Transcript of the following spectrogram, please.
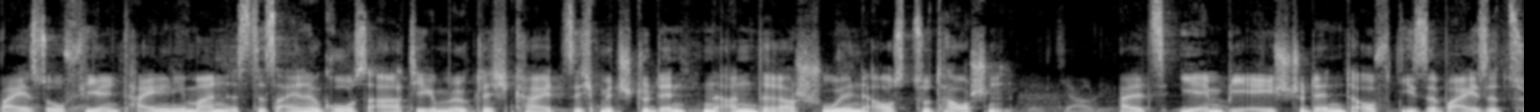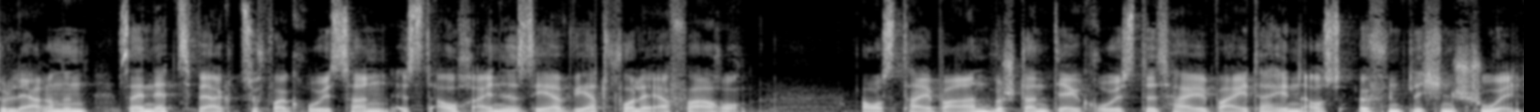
Bei so vielen Teilnehmern ist es eine großartige Möglichkeit, sich mit Studenten anderer Schulen auszutauschen. Als EMBA-Student auf diese Weise zu lernen, sein Netzwerk zu vergrößern, ist auch eine sehr wertvolle Erfahrung. Aus Taiwan bestand der größte Teil weiterhin aus öffentlichen Schulen,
